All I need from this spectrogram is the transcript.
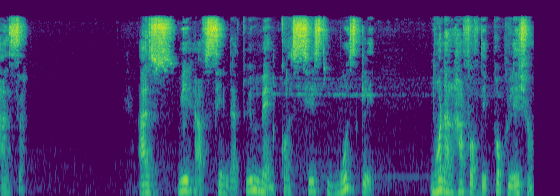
answer as we have seen that women consist mostly more than half of the population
